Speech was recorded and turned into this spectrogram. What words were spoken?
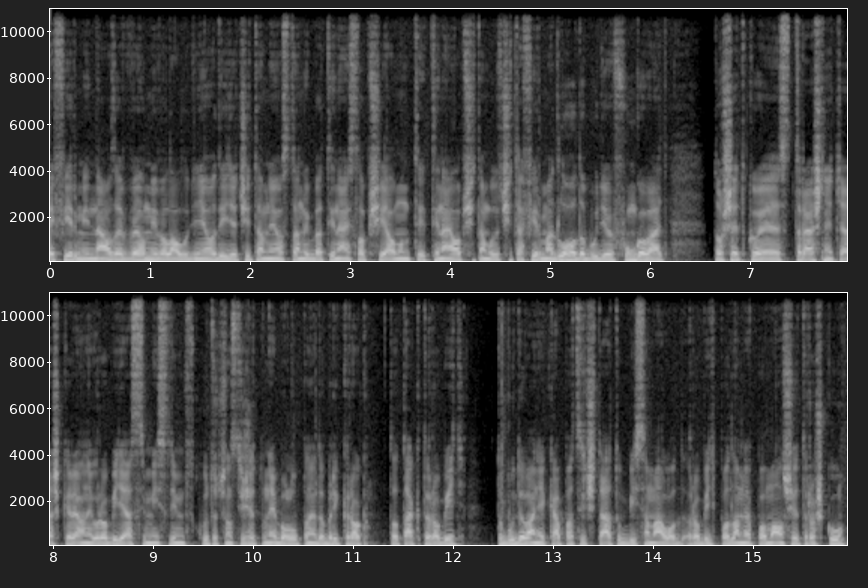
tej firmy naozaj veľmi veľa ľudí neodíde, či tam neostanú iba tí najslabší, alebo tí, tí najlepší tam budú, či tá firma dlhodobo bude fungovať. To všetko je strašne ťažké reálne urobiť. Ja si myslím v skutočnosti, že to nebol úplne dobrý krok, to takto robiť to budovanie kapacít štátu by sa malo robiť podľa mňa pomalšie trošku.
